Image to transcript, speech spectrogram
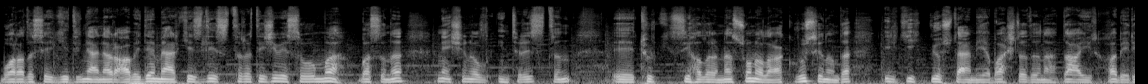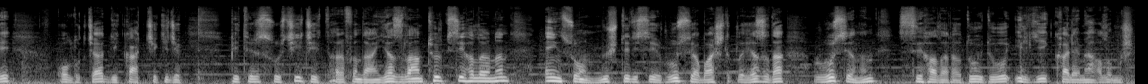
Bu arada sevgili dinleyenler ABD merkezli strateji ve savunma basını National Interest'ın e, Türk sihalarına son olarak Rusya'nın da ilgi göstermeye başladığına dair haberi oldukça dikkat çekici. Peter Suchici tarafından yazılan Türk sihalarının en son müşterisi Rusya başlıklı yazıda Rusya'nın sihalara duyduğu ilgi kaleme alınmış.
